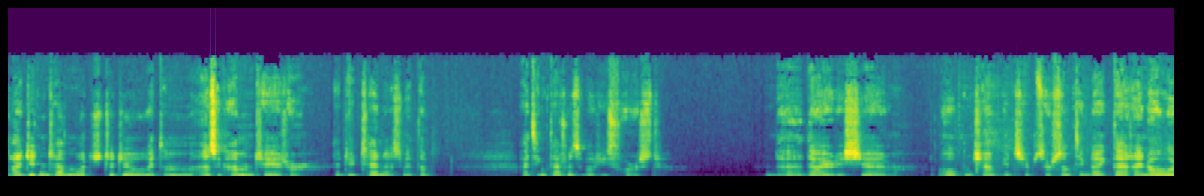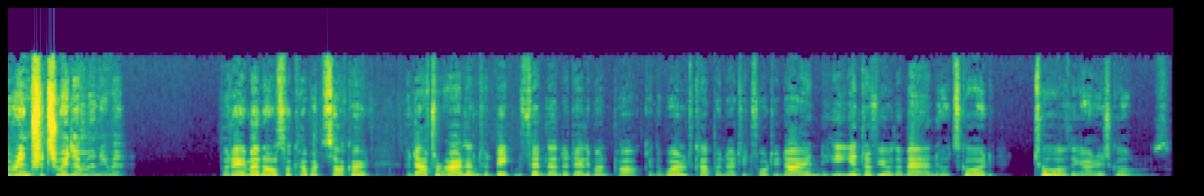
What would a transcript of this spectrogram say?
I didn't have much to do with them as a commentator. I did tennis with them. I think that was about his first. The, the Irish uh, Open Championships or something like that. I know we were in Fitzwilliam anyway. But Eamon also covered soccer, and after Ireland had beaten Finland at Dalymount Park in the World Cup in 1949, he interviewed the man who'd scored two of the Irish goals.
